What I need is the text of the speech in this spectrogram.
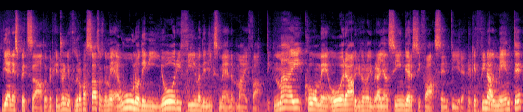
viene spezzato, perché Giorni di un futuro passato, secondo me, è uno dei migliori film degli X-Men mai fatti. Mai come ora il ritorno di Brian Singer si fa sentire, perché finalmente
